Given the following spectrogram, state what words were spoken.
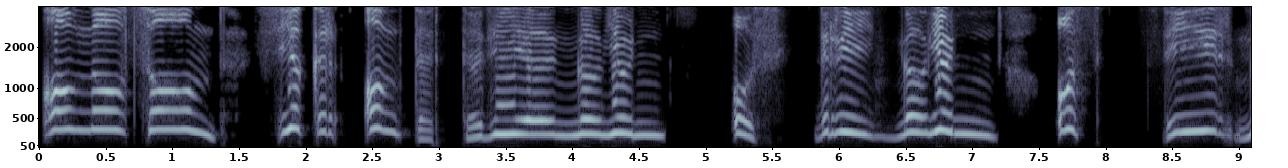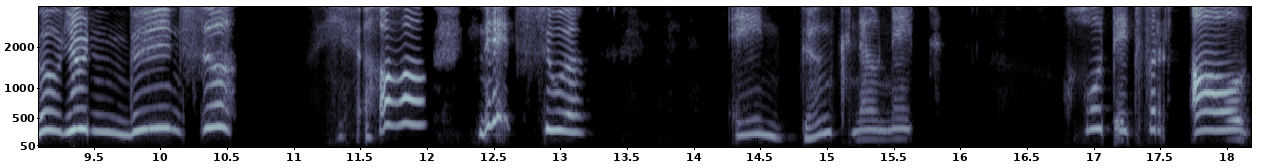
almal saam seker amper 3 miljoen of 3 miljoen of 4 miljoen mense. Ja, net so. En dink nou net. God het vir al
